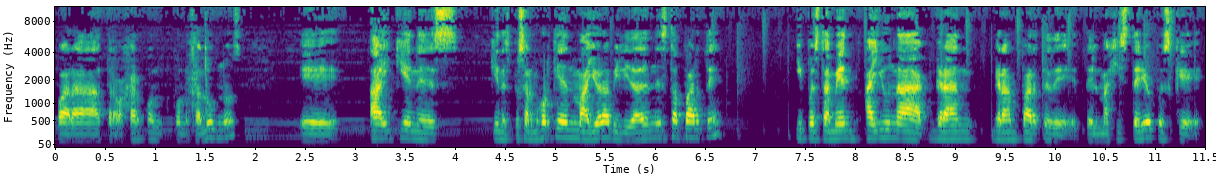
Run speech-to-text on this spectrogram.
para trabajar con, los alumnos, eh, hay quienes, quienes pues a lo mejor tienen mayor habilidad en esta parte, y pues también hay una gran, gran parte del magisterio pues que,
